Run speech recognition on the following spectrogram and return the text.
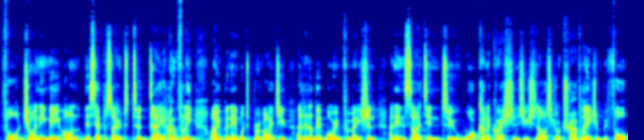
for joining me on this episode today. Hopefully, I've been able to provide you a little bit more information and insight into what kind of questions you should ask your travel agent before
